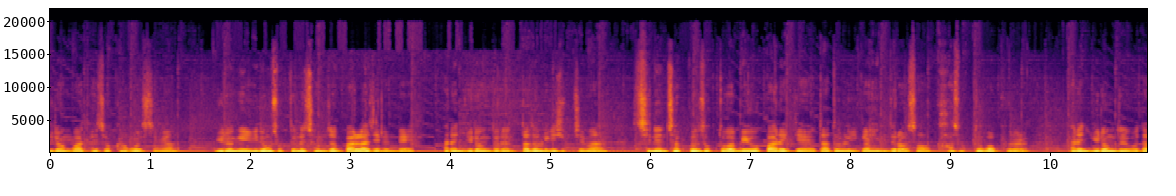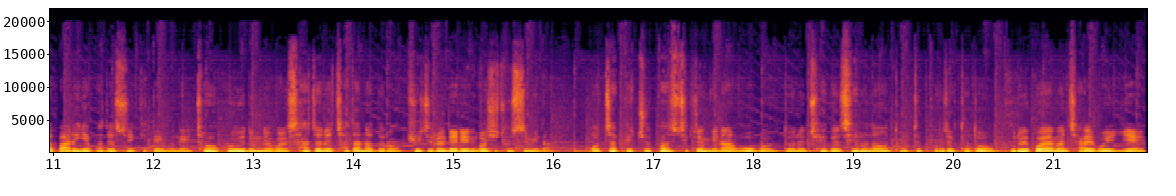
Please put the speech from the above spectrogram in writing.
유령과 대적하고 있으면 유령의 이동 속도는 점점 빨라지는데 다른 유령들은 따돌리기 쉽지만 진은 접근 속도가 매우 빠르기에 따돌리기가 힘들어서 가속도 버프를 다른 유령들보다 빠르게 받을 수 있기 때문에 저 고유 능력을 사전에 차단하도록 퓨즈를 내리는 것이 좋습니다. 어차피 주파수 측정기나 오브 또는 최근 새로 나온 도트 프로젝터도 불을 꺼야만 잘 보이기에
